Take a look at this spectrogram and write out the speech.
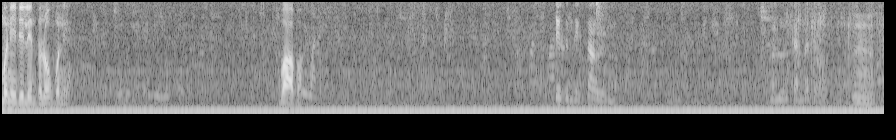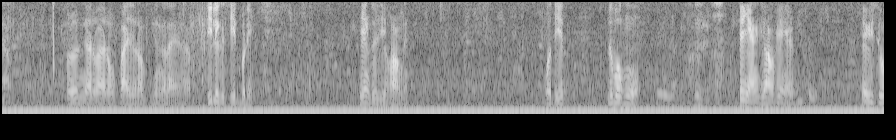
มื้อนี้ได้เล่นตลกบ่นี่บ่บ่ ทุกวัน เด็กขึ้นเด็กเศร้าเลยมามาลุ้นกันว่าจะร้องเพลงอะไรอืมครับมาลุ้นกันว่าน้องไปจะร้องเพลงอะไรนะครับติดลิขสิทธิ์บ่นี่เพลงตัวสีห้องนี่บ่ติดหรือบ่ฮู้ไม่รู้ว่าเพลงหยังสิห้องเพลงหเป็ยันงที่สุดเพลงวิสุ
